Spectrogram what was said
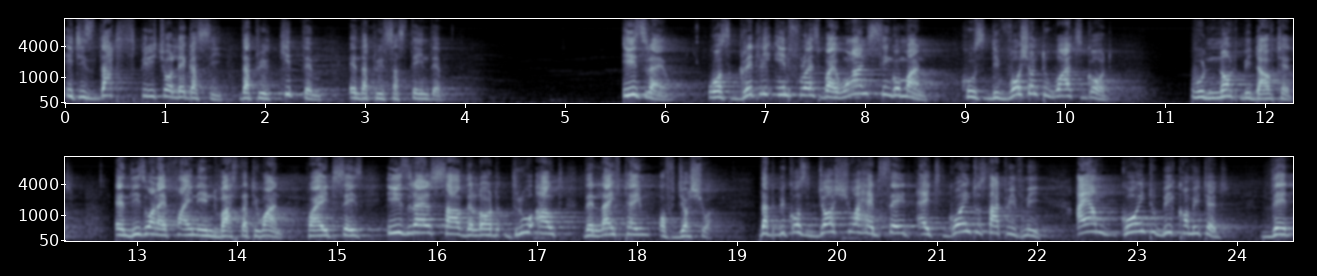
It is that spiritual legacy that will keep them and that will sustain them. Israel was greatly influenced by one single man whose devotion towards God would not be doubted. And this one I find in verse 31, where it says, Israel served the Lord throughout the lifetime of Joshua. That because Joshua had said, It's going to start with me, I am going to be committed. Then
